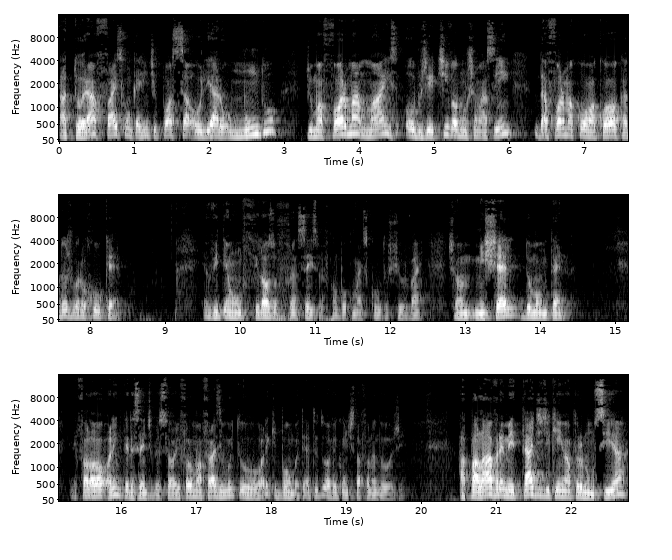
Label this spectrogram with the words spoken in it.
a Torá faz com que a gente possa olhar o mundo de uma forma mais objetiva, vamos chamar assim, da forma com a qual a Kadosh Baruch quer. Eu vi tem um filósofo francês, para ficar um pouco mais culto, o vai, chama Michel de Montaigne. Ele falou, olha que interessante, pessoal, ele falou uma frase muito, olha que bomba, tem tudo a ver com o que a gente está falando hoje. A palavra é metade de quem a pronuncia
